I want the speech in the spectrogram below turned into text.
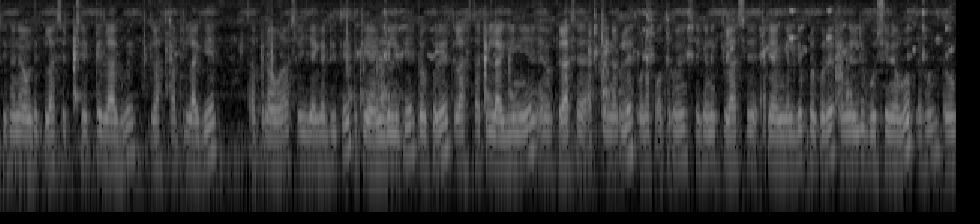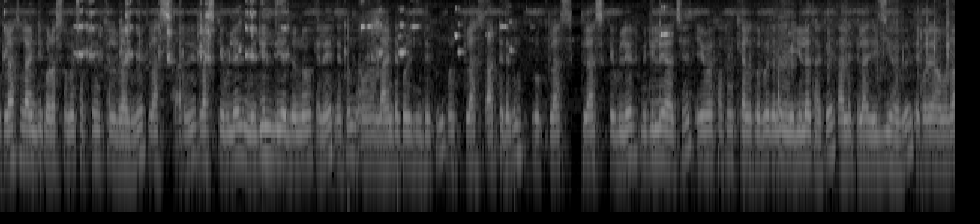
সেখানে আমাদের ক্লাসের ঠেকটি লাগবে ক্লাস তারটি লাগিয়ে তারপরে আমরা সেই জায়গাটিতে একটি অ্যাঙ্গেলকে টো করে ক্লাস তারটি লাগিয়ে নিয়ে এবং ক্লাসে একটি না খুলে আমরা প্রথমে সেখানে ক্লাসে একটি অ্যাঙ্গেলকে টো করে অ্যাঙ্গেলটি বসিয়ে নেব দেখুন। এবং ক্লাস লাইনটি করার সময় সবসময় খেয়াল রাখবে। ক্লাস তারের ক্লাস কেবিলের মিডিল দিয়ে জন্য খেলে। দেখুন, আমরা লাইনটা করেছি, দেখুন। ক্লাস তারটি দেখুন, পুরো ক্লাস ক্লাস কেবিলের মিডিলে আছে। এবার সবসময় খেয়াল করবে যেন মিডিলে থাকে, তাহলে ক্লাস ইজি হবে। এরপরে আমরা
